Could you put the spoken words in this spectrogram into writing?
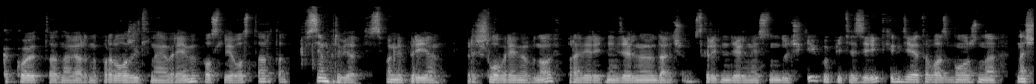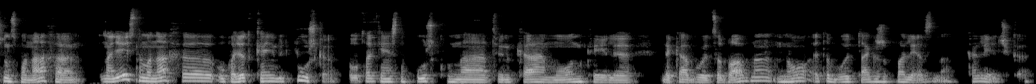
какое-то, наверное, продолжительное время после его старта. Всем привет, с вами Прия. Пришло время вновь проверить недельную удачу, вскрыть недельные сундучки, купить азеритки, где это возможно. Начну с монаха. Надеюсь, на монаха упадет какая-нибудь пушка. Получать, конечно, пушку на твинка, монка или ДК будет забавно, но это будет также полезно. Колечко.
